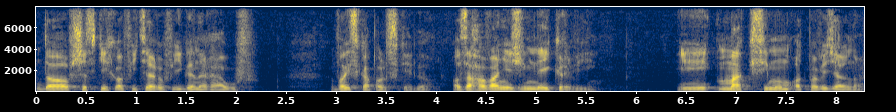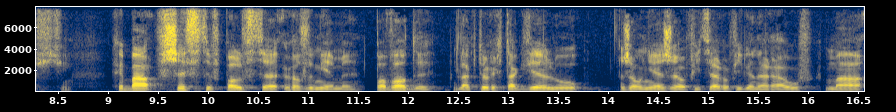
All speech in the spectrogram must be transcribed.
do wszystkich oficerów i generałów Wojska Polskiego o zachowanie zimnej krwi i maksimum odpowiedzialności. Chyba wszyscy w Polsce rozumiemy powody, dla których tak wielu żołnierzy, oficerów i generałów ma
